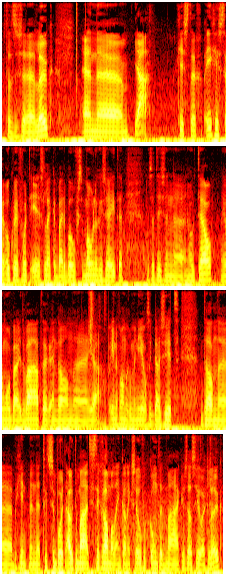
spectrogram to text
Dus dat is leuk. En ehm, ja, gisteren, gisteren ook weer voor het eerst lekker bij de bovenste molen gezeten. Dus dat is een, eh, een hotel, helemaal bij het water. En dan uh, ja, op een of andere manier als ik daar zit, dan uh, begint mijn toetsenbord automatisch te rammelen en kan ik zoveel content maken. Dus dat is heel erg leuk.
